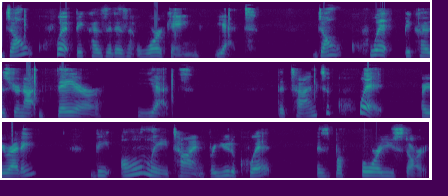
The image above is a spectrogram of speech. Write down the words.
Don't quit because it isn't working yet. Don't quit because you're not there yet. The time to quit, are you ready? The only time for you to quit is before you start.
